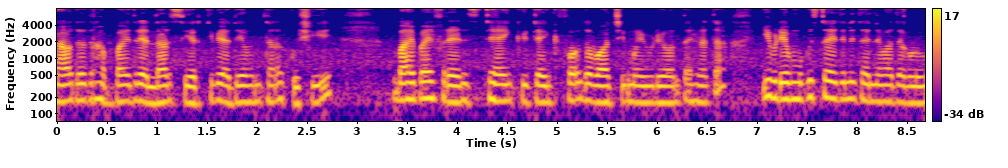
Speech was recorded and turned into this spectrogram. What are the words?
ಯಾವುದಾದ್ರೂ ಹಬ್ಬ ಇದ್ದರೆ ಎಲ್ಲರೂ ಸೇರ್ತೀವಿ, ಅದೇ ಒಂಥರ ಖುಷಿ. Bye bye friends thank you thank you for the watching my video ಅಂತ ಹೇಳ್ತಾ ಈ ವಿಡಿಯೋ ಮುಗಿಸ್ತಾ ಇದ್ದೀನಿ. ಧನ್ಯವಾದಗಳು.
